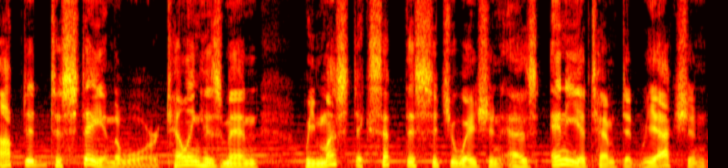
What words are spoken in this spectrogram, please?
opted to stay in the war, telling his men, We must accept this situation as any attempt at reaction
